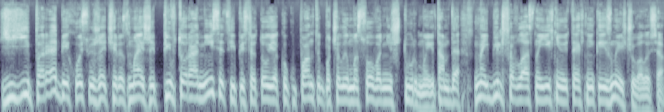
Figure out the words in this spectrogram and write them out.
її перебіг? Ось уже через майже півтора місяці після того, як окупанти почали масовані штурми, і там, де найбільше власне їхньої техніки і знищувалося.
